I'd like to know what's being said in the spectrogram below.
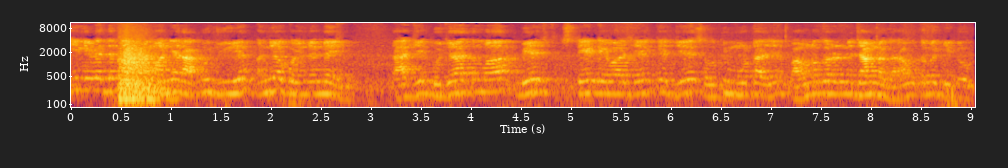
એ નિવેદન માન્ય રાખવું જોઈએ. અન્ય કોઈને નહીં. રાજ્ય ગુજરાતમાં બે સ્ટેટ એવા છે કે જે સૌથી મોટા છે ભાવનગર અને જામનગર. આવું તમે કીધું.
